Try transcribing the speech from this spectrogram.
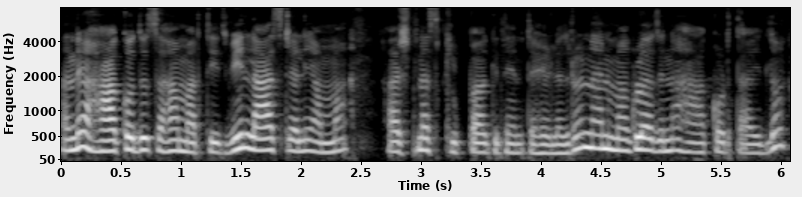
ಅಂದರೆ ಹಾಕೋದು ಸಹ ಮರ್ತಿದ್ವಿ. ಲಾಸ್ಟಲ್ಲಿ ಅಮ್ಮ ಅರ್ಶಿನ ಸ್ಕಿಪ್ ಆಗಿದೆ ಅಂತ ಹೇಳಿದ್ರು. ನನ್ನ ಮಗಳು ಅದನ್ನು ಹಾಕ್ಕೊಡ್ತಾ ಇದ್ಲು.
